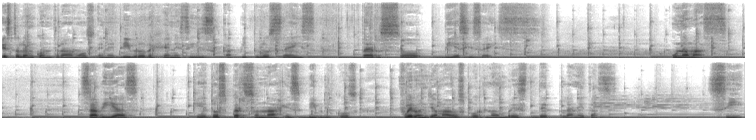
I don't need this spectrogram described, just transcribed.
Esto lo encontramos en el libro de Génesis capítulo 6, verso 16. Una más. ¿Sabías que dos personajes bíblicos fueron llamados por nombres de planetas? Sí.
